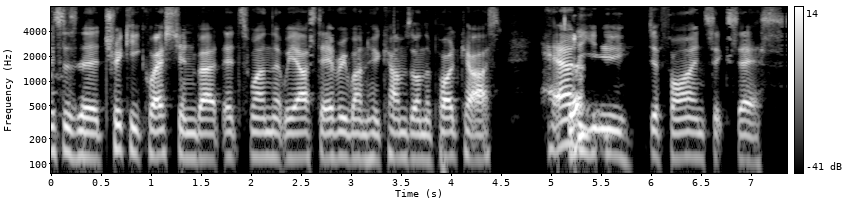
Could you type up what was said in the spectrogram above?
this is a tricky question but it's one that we ask to everyone who comes on the podcast how yeah. do you define success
